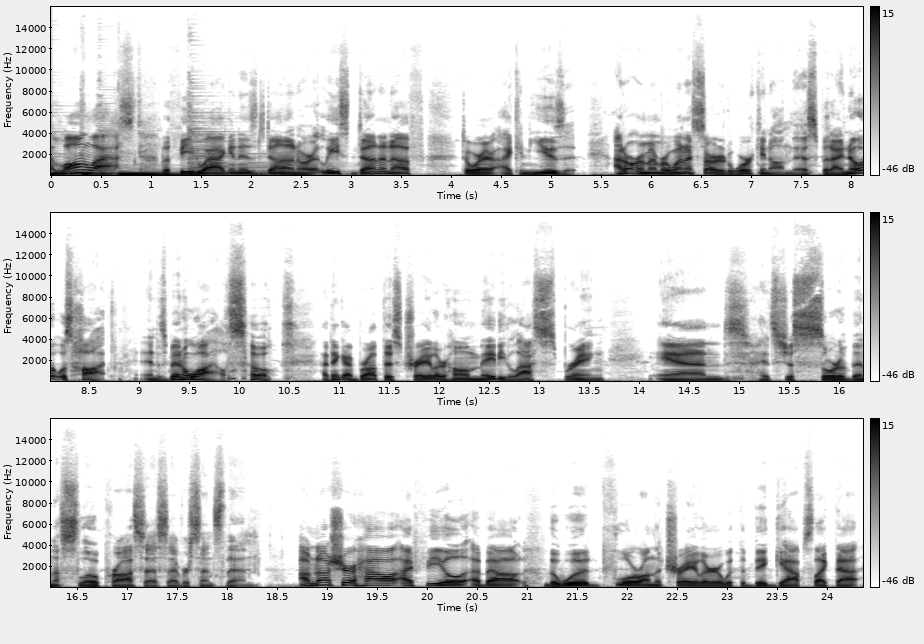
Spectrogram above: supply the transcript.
at long last, the feed wagon is done, or at least done enough to where I can use it. I don't remember when I started working on this, but I know it was hot and it's been a while. So I think I brought this trailer home maybe last spring and it's just sort of been a slow process ever since then. I'm not sure how I feel about the wood floor on the trailer with the big gaps like that.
